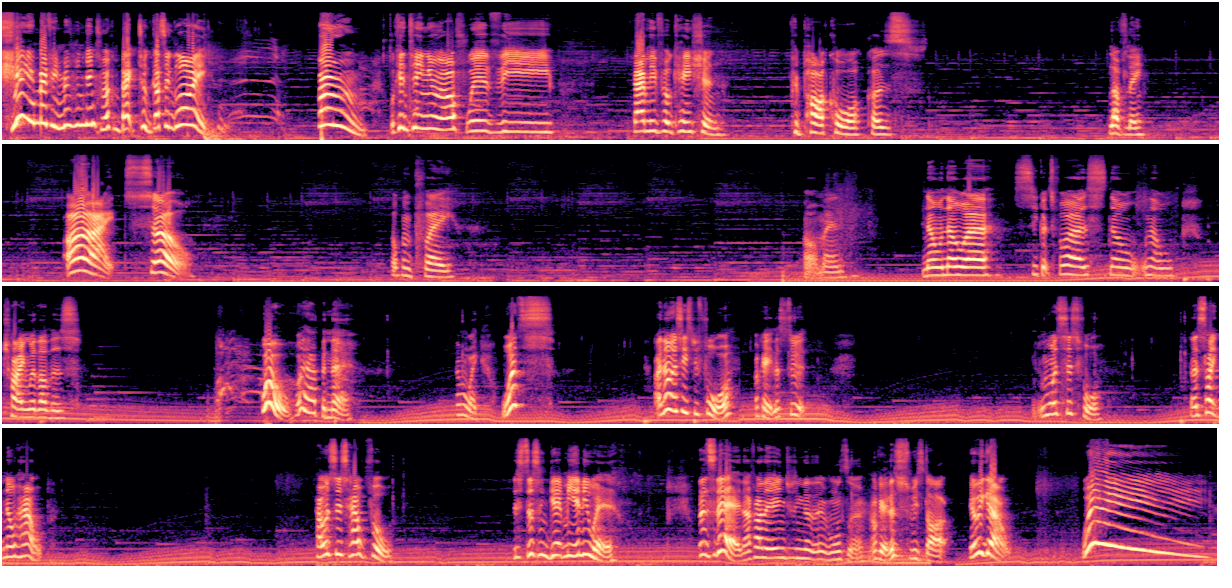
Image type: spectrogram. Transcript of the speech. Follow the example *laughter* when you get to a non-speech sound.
Okay, maybe things. Welcome back to Guts and Glory. Boom. We're continuing off with the family vocation with parkour, cause lovely. All right, so hope and pray. Oh man, no, no, uh secrets for us. No, no, trying with others. Whoa! What happened there? Come away. What's... I noticed these before. Okay, let's do it. What's this for? That's like no help. How is this helpful? This doesn't get me anywhere. But it's there, and I found it interesting that it was there. Okay, let's just restart. Here we go. Whee!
